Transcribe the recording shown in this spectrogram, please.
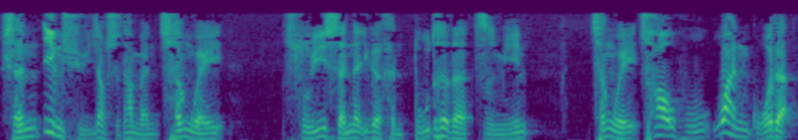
神应许要使他们成为属于神的一个很独特的子民，成为超乎万国的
